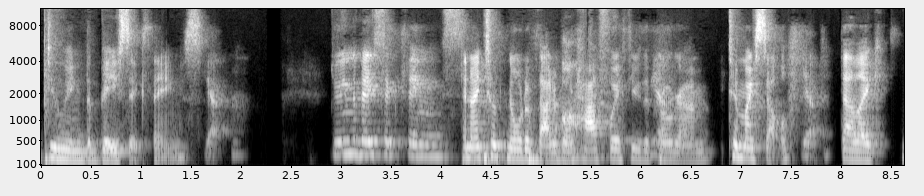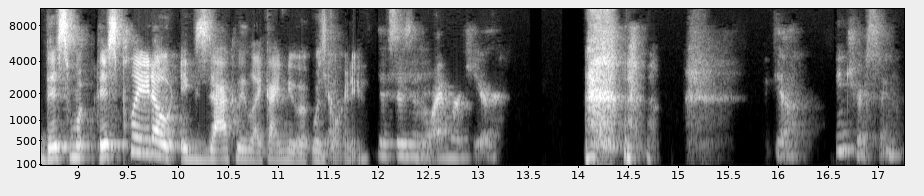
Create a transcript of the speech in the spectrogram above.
doing the basic things. Yeah. Doing the basic things. And I took note of that about halfway through the Yeah. program to myself. Yeah. That like this this played out exactly like I knew it was Yeah. going to. This isn't why we're here. Yeah. Interesting.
